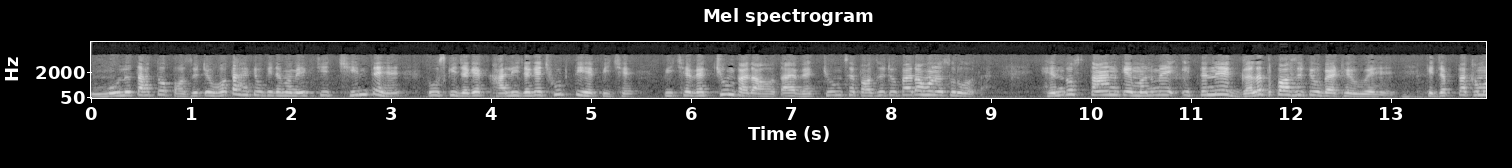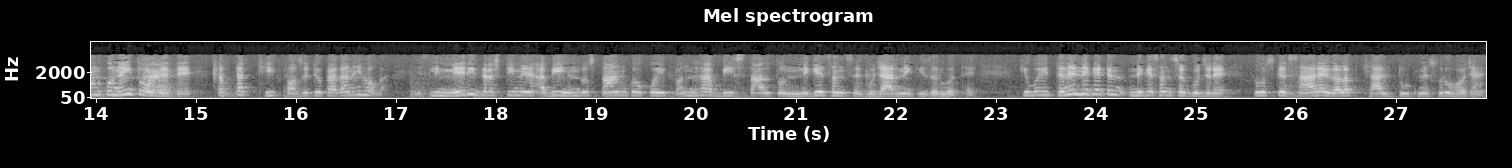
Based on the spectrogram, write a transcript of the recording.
मूलतः तो पॉजिटिव होता है, क्योंकि जब हम एक चीज़ छीनते हैं तो उसकी जगह खाली जगह छूटती है पीछे पीछे वैक्यूम पैदा होता है वैक्यूम से पॉजिटिव पैदा होना शुरू होता है। हिंदुस्तान के मन में इतने गलत पॉजिटिव बैठे हुए हैं कि जब तक हम उनको नहीं तोड़ देते, तब तक ठीक पॉजिटिव पैदा नहीं होगा। इसलिए मेरी दृष्टि में अभी हिंदुस्तान को कोई 15-20 साल तो निगेशन से गुजारने की ज़रूरत है। कि वो इतने निगेटिव निगेशन से गुजरे तो उसके सारे गलत ख्याल टूटने शुरू हो जाएँ।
